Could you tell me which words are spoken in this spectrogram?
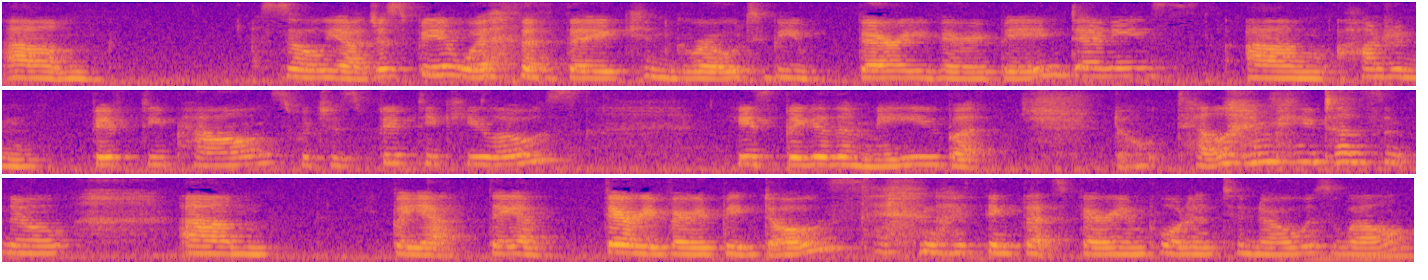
Um, so yeah, just be aware that they can grow to be very, very big. Danny's um, 150 pounds, which is 50 kilos. He's bigger than me, but shh, don't tell him he doesn't know. Um, but yeah, they are very, very big dogs, and I think that's very important to know as well.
